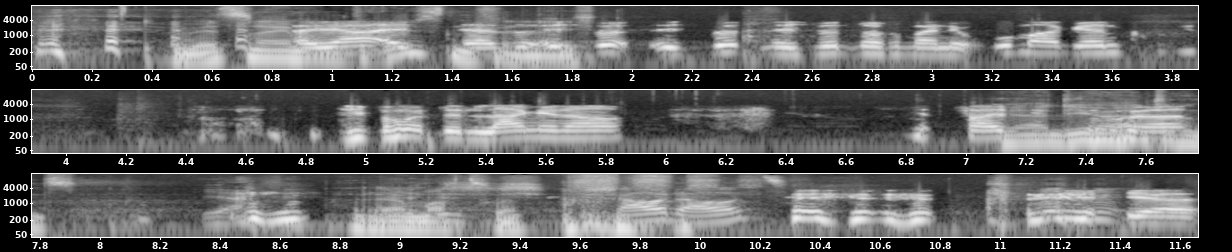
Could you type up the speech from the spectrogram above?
Du willst noch jemanden ja, ich, also ich würde ich würd, ich würd noch meine Oma gern grüßen. Die wohnt in Langenau. Falls Ja, sie die hört zuhört. uns. Ja, Ja, macht so. Shoutouts. ja.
